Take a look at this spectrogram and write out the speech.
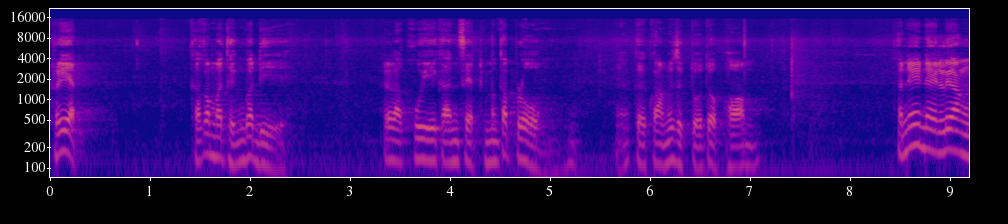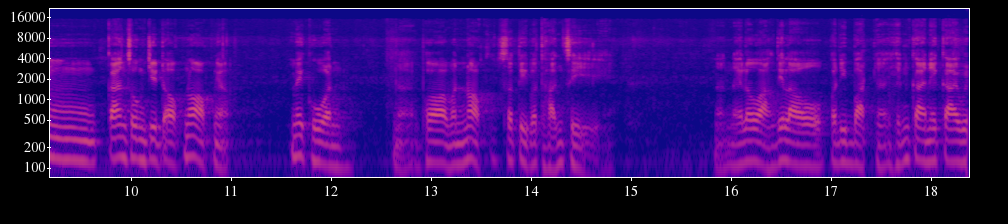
เครียดเขาก็มาถึงพอดี แล้วเราคุยกันเสร็จมันก็โปร่งเกิดความรู้สึกตัวตัวพร้อม อันนี้ในเรื่องการส่งจิตออกนอกเนี่ยไม่ควรนะเพราะมันนอกสติปัฏฐานสี่นะในระหว่างที่เราปฏิบัติเนี่ยเห็นกายในกายเว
